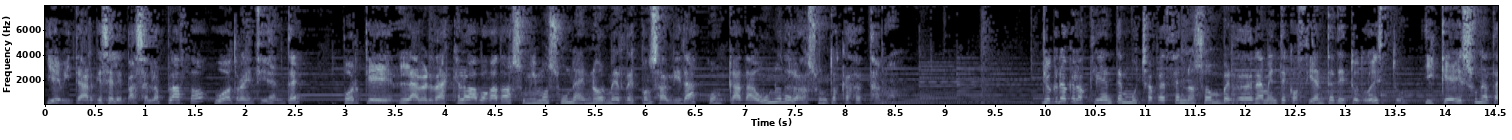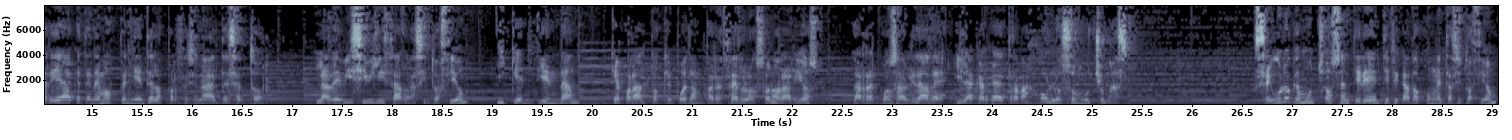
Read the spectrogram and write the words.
y evitar que se le pasen los plazos u otros incidentes porque la verdad es que los abogados asumimos una enorme responsabilidad con cada uno de los asuntos que aceptamos. Yo creo que los clientes muchas veces no son verdaderamente conscientes de todo esto y que es una tarea que tenemos pendiente los profesionales del sector, la de visibilizar la situación y que entiendan que por altos que puedan parecer los honorarios, las responsabilidades y la carga de trabajo lo son mucho más. Seguro que muchos os sentiréis identificados con esta situación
